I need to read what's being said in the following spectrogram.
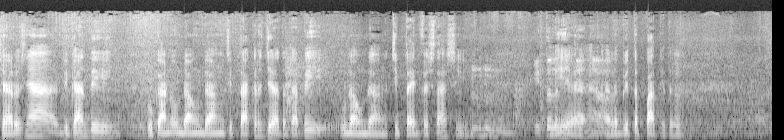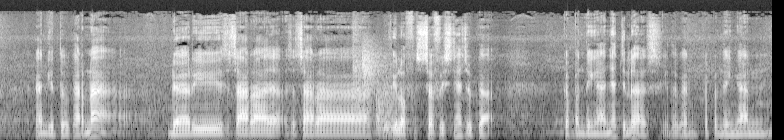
Seharusnya diganti. Bukan undang-undang cipta kerja tetapi undang-undang cipta investasi. Itu lebih iya cocok. lebih tepat itu. Kan gitu. Karena dari secara secara filosofisnya juga kepentingannya jelas gitu kan. Kepentingan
